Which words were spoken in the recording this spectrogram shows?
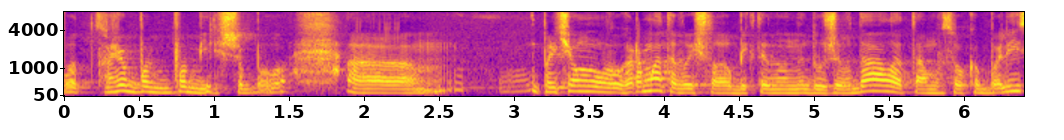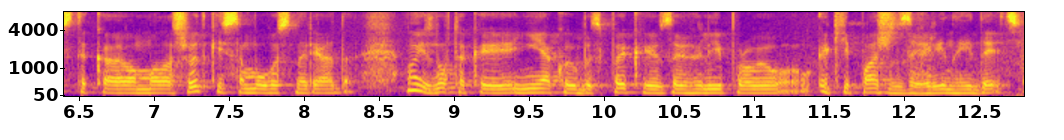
от щоб побільше було. Причому гармата вийшла об'єктивно не дуже вдала, там висока балістика, мала швидкість самого снаряда. Ну і знов таки ніякої безпеки взагалі про екіпаж взагалі не йдеться.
